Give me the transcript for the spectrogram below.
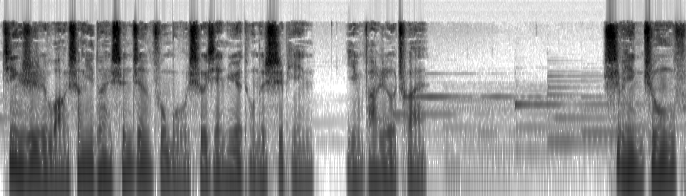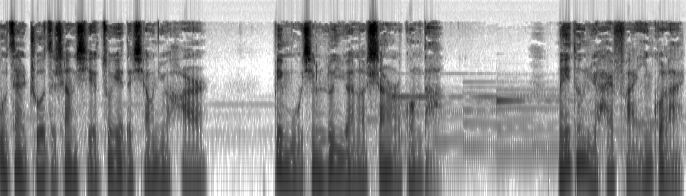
近日，网上一段深圳父母涉嫌虐童的视频引发热传。视频中，伏在桌子上写作业的小女孩，被母亲抡圆了扇耳光打。没等女孩反应过来，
